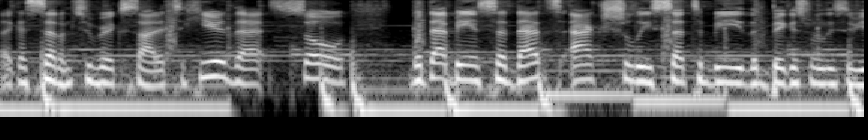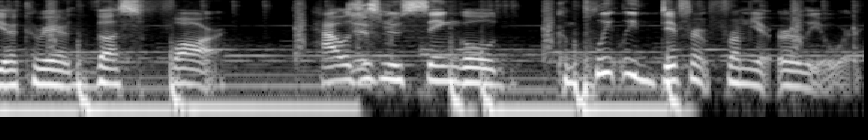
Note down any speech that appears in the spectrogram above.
like I said, I'm super excited to hear that. So, with that being said, that's actually set to be the biggest release of your career thus far. How is this new single completely different from your earlier work?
